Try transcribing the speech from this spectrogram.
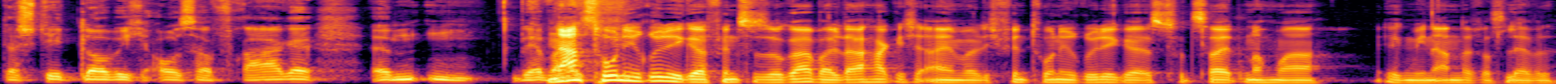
das steht, glaube ich, außer Frage. Ähm, hm, wer Nach Toni Rüdiger findest du sogar, weil da hake ich ein, weil ich finde, Toni Rüdiger ist zurzeit nochmal irgendwie ein anderes Level.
